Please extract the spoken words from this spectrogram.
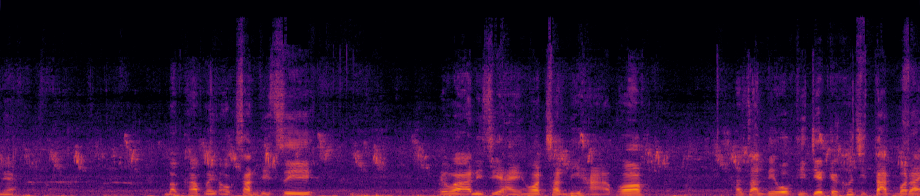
เนี่ยบังคับให้ออกสั้นที่สี่แต่ว่าอันนี้สิให้ฮอดสั้นที่หาพอถ้าสั้นที่หกที่เจ็ดก็คือสิตัดบ่ได้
